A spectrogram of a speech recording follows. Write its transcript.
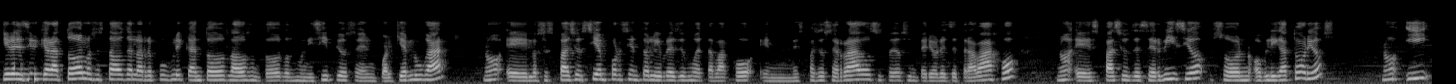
Quiere decir que ahora todos los estados de la República, en todos lados, en todos los municipios, en cualquier lugar. Eh, los espacios 100% libres de humo de tabaco en espacios cerrados, espacios interiores de trabajo, ¿no? espacios de servicio son obligatorios ¿no? Y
